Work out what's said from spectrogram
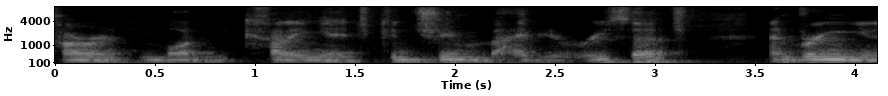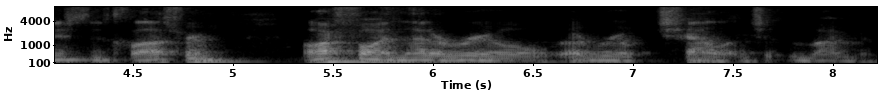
current modern cutting edge consumer behavior research and bringing units into the classroom. I find that a real, a real challenge at the moment.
